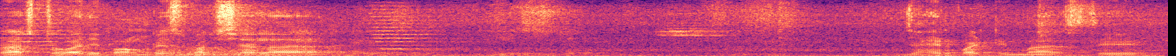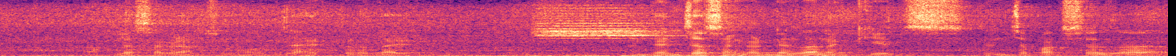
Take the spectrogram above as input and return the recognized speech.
राष्ट्रवादी काँग्रेस पक्षाला जाहीर पाठिंबा असते आपल्या सगळ्यांसमोर जाहीर करत आहेत. आणि त्यांच्या संघटनेचा नक्कीच त्यांच्या पक्षाचा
